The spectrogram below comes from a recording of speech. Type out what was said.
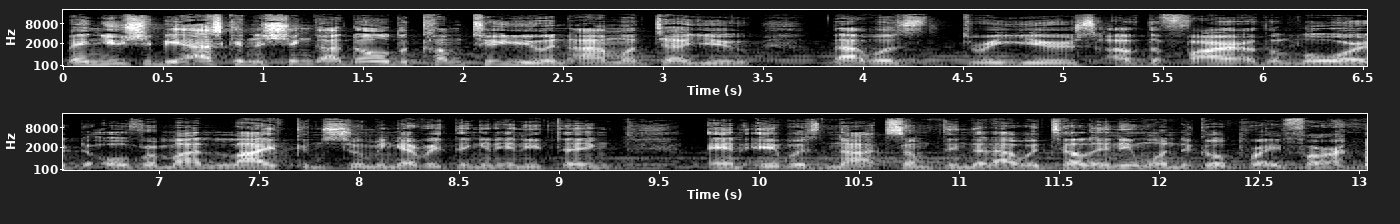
Man, you should be asking the Shin Gadol to come to you. And I'm going to tell you, that was three years of the fire of the Lord over my life, consuming everything and anything. And it was not something that I would tell anyone to go pray for.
